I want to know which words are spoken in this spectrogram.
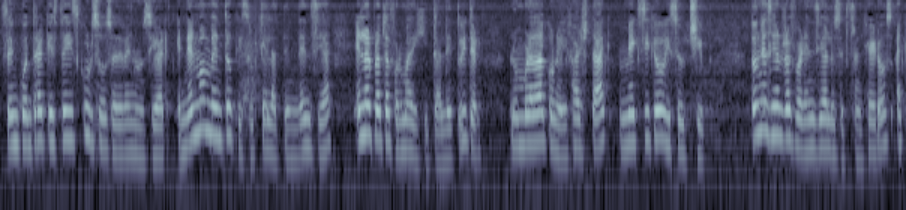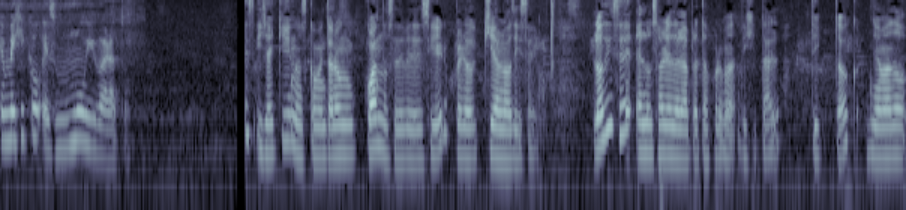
se encuentra que este discurso se debe enunciar en el momento que surge la tendencia en la plataforma digital de Twitter, nombrada con el hashtag Mexico is so cheap, donde hacían referencia a los extranjeros a que México es muy barato. Y ya aquí nos comentaron cuándo se debe decir, pero ¿quién lo dice? Lo dice el usuario de la plataforma digital TikTok llamado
